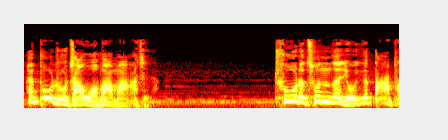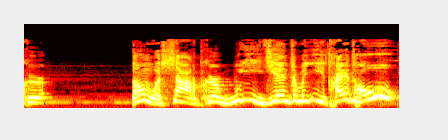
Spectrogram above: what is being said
还不如找我爸妈去呢。出了村子有一个大坡，等我下了坡，无意间这么一抬头，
